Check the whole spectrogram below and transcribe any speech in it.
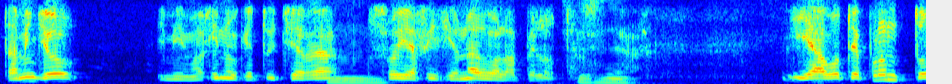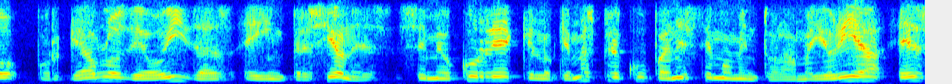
También yo, y me imagino que tú, Cherra, Mm. soy aficionado a la pelota. Sí, señor. Y a bote pronto, porque hablo de oídas e impresiones, se me ocurre que lo que más preocupa en este momento a la mayoría es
